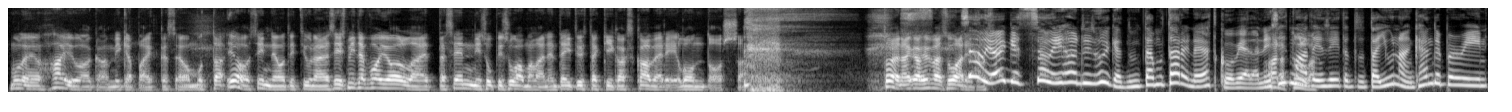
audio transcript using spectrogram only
Mulla ei ole hajuakaan, mikä paikka se on, mutta joo, sinne otit junaa. Ja siis miten voi olla, että Senni Supi Suomalainen teit yhtäkkiä kaksi kaveria Lontoossa? Toi on aika hyvä suoritus. Se oli oikeasti, se oli ihan siis huikea, mutta tämä mun tarina jatkuu vielä. Niin sitten mä otin siitä tota, junan Canterburyin,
